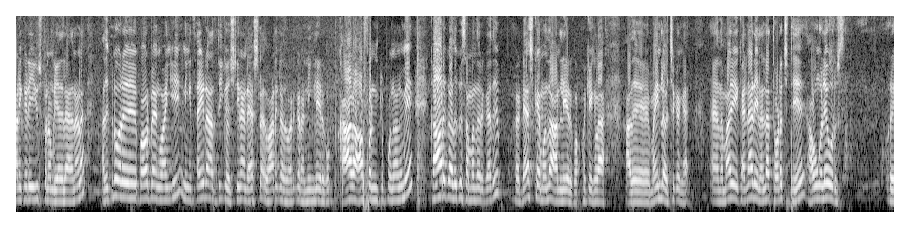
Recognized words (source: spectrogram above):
அடிக்கடி யூஸ் பண்ண முடியாதுல்ல. அதனால் அதுக்குன்னு ஒரு பவர் பேங்க் வாங்கி நீங்கள் சைடாக அதை தூக்கி வச்சிட்டிங்கன்னா டேஷில் அது வாட்டுக்கு அது வாட்டுக்கு ரன்னிங்லேயே இருக்கும். காரை ஆஃப் பண்ணிட்டு போனாலுமே காருக்கு அதுக்கும் சம்மந்தம் இருக்காது. டேஷ் கேம் வந்து ஆன்லேயே இருக்கும். ஓகேங்களா அது மைண்டில் வச்சுக்கோங்க. அந்த மாதிரி கண்ணாடியை நல்லா தொடச்சிட்டு அவங்களே ஒரு ஒரு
